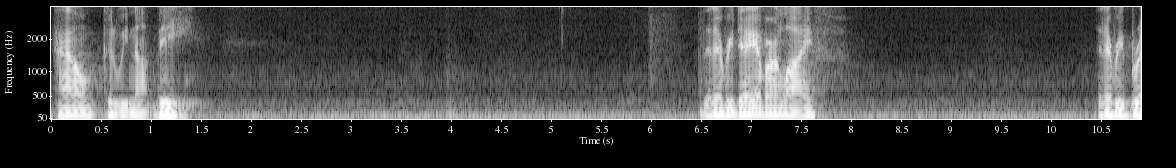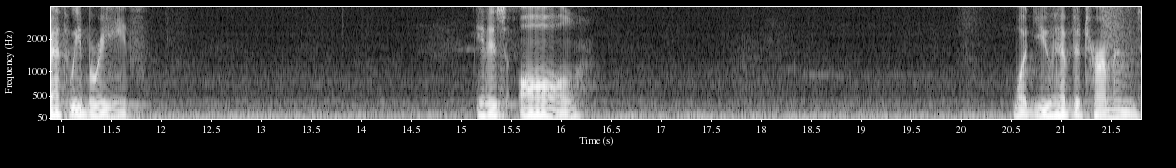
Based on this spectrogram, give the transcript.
How could we not be? That every day of our life, that every breath we breathe, it is all what you have determined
